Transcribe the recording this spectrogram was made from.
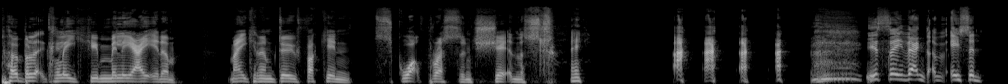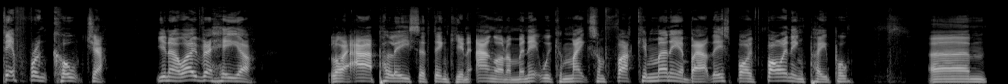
publicly humiliating them, making them do fucking squat thrusts and shit in the street. you see, that it's a different culture. You know, over here, like our police are thinking, hang on a minute, we can make some fucking money about this by fining people. Um,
